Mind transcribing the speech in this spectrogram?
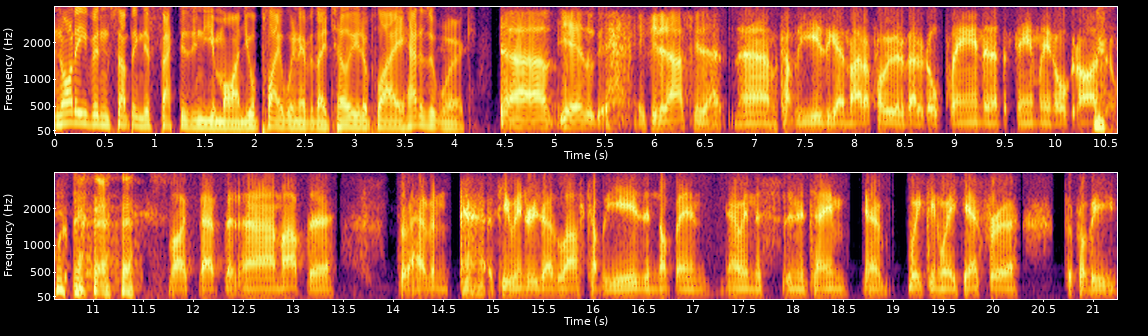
not even something that factors into your mind? You'll play whenever they tell you to play. How does it work? Uh, yeah, look, if you'd asked me that um, a couple of years ago, mate, I probably would have had it all planned and had the family and organised. and It would have been like that. But um, after sort of having a few injuries over the last couple of years and not being, you know, in this in the team, you know, week in week out for a, for probably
